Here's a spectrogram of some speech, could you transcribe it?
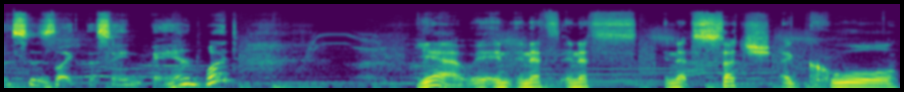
this is like the same band. What? Yeah, and, and that's and that's and that's such a cool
